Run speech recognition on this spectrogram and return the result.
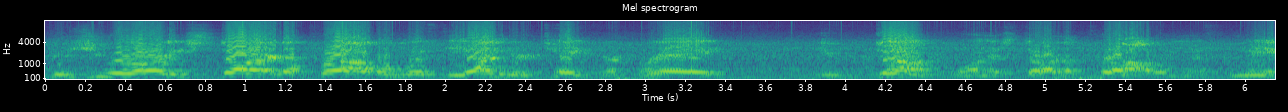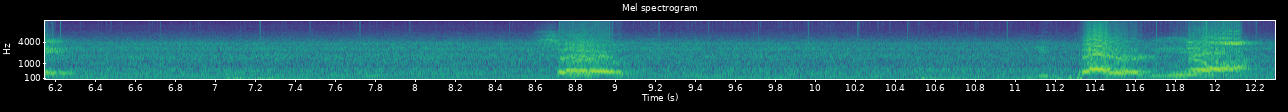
Because you already started a problem with The Undertaker, Bray. You don't want to start a problem with me. So, you better not.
